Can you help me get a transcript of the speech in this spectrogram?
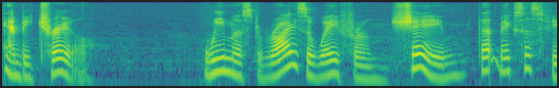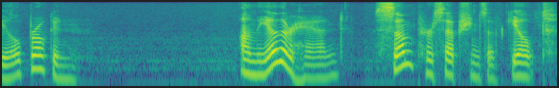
and betrayal. We must rise away from shame that makes us feel broken. On the other hand, some perceptions of guilt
